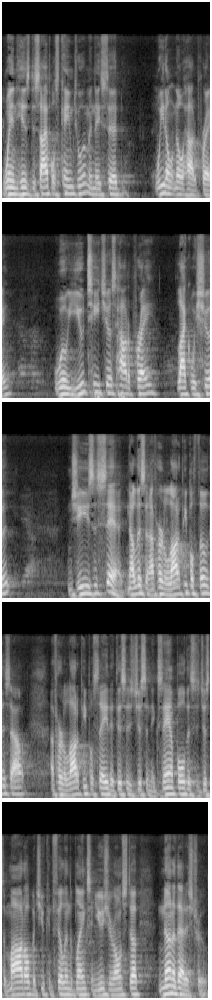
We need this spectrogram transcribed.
When his disciples came to him and they said, We don't know how to pray. Will you teach us how to pray like we should? Jesus said, now listen, I've heard a lot of people throw this out. I've heard a lot of people say that this is just an example, this is just a model, but you can fill in the blanks and use your own stuff. None of that is true.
